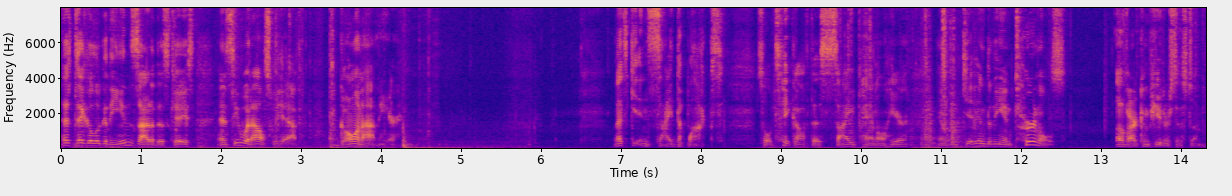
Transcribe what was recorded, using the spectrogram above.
Let's take a look at the inside of this case and see what else we have going on here. Let's get inside the box. So we'll take off this side panel here and we'll get into the internals of our computer system.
